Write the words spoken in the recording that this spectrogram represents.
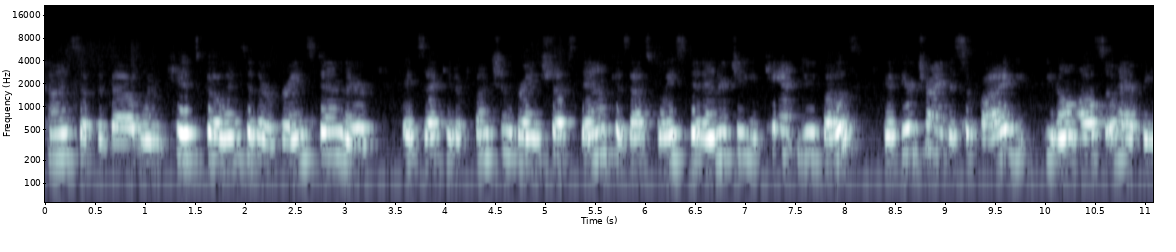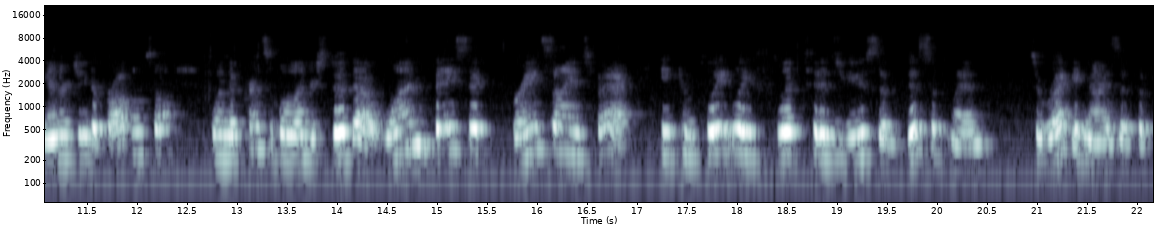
concept about when kids go into their brainstem, their executive function brain shuts down because that's wasted energy. You can't do both. If you're trying to survive, you, don't also have the energy to problem solve. When the principal understood that one basic brain science fact, he completely flipped his use of discipline to recognize that the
